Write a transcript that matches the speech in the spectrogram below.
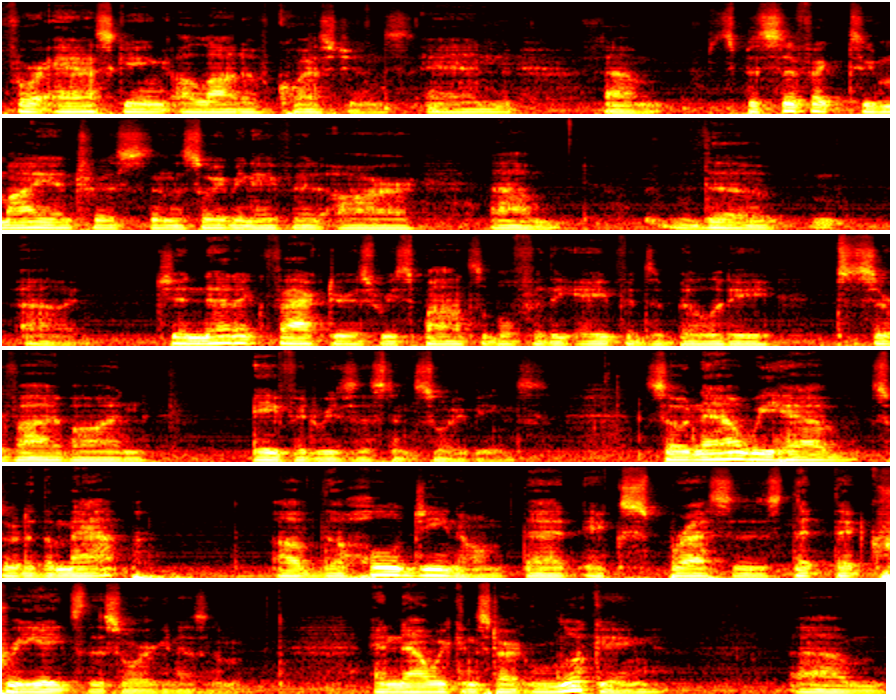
for asking a lot of questions, and um, specific to my interests in the soybean aphid are um, the uh, genetic factors responsible for the aphid's ability to survive on aphid-resistant soybeans. So now we have sort of the map of the whole genome that expresses that that creates this organism, and now we can start looking um,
